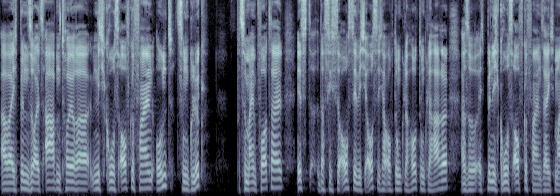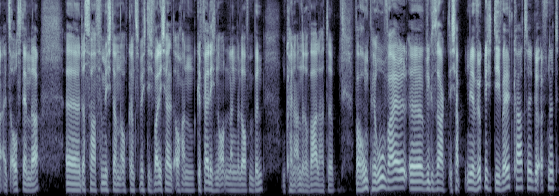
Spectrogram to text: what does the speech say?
Aber ich bin so als Abenteurer nicht groß aufgefallen und zum Glück zu meinem Vorteil ist, dass ich so aussehe, wie ich aussehe. Ich habe auch dunkle Haut, dunkle Haare. Also ich bin nicht groß aufgefallen, sage ich mal, als Ausländer. Äh, das war für mich dann auch ganz wichtig, weil ich halt auch an gefährlichen Orten lang gelaufen bin und keine andere Wahl hatte. Warum Peru? Weil, äh, wie gesagt, ich habe mir wirklich die Weltkarte geöffnet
